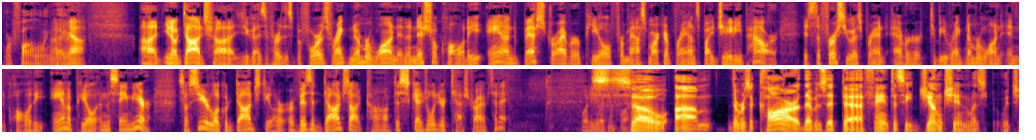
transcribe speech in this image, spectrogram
we're following Uh, there. yeah. Uh, you know, Dodge, uh, you guys have heard this before, is ranked number one in initial quality and best driver appeal for mass market brands by JD Power. It's the first U.S. brand ever to be ranked number one in quality and appeal in the same year. So see your local Dodge dealer or visit Dodge.com to schedule your test drive today. What are you looking for? So um, there was a car that was at uh, Fantasy Junction, was which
